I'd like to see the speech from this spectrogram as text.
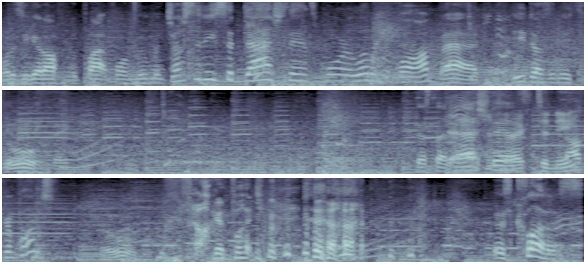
What does he get off of the platform movement? Justin needs to dash dance more a little bit. Well, I'm bad. He doesn't need to do Ooh. anything. Gets that dash, Dash dance. to knee. Falcon punch? Ooh. Falcon punch. It was close.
